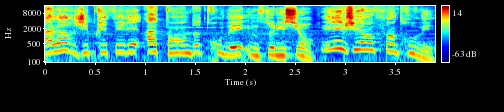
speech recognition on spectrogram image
Alors j'ai préféré attendre de trouver une solution. J'ai enfin trouvé.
